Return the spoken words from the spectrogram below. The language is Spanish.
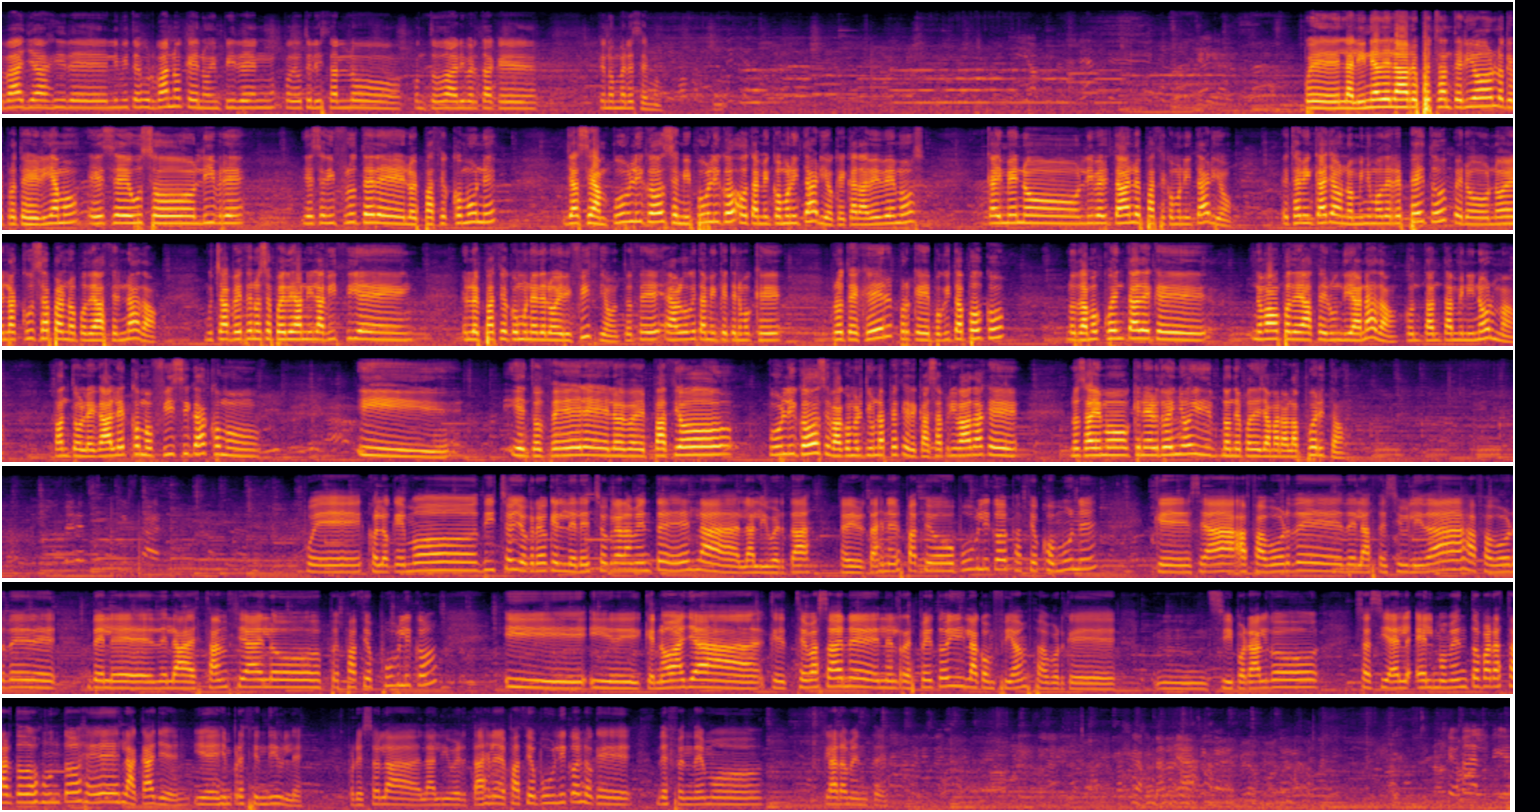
vallas y de límites urbanos que nos impiden poder utilizarlo con toda la libertad que nos merecemos. Pues en la línea de la respuesta anterior lo que protegeríamos es ese uso libre y ese disfrute de los espacios comunes, ya sean públicos, semipúblicos o también comunitarios, que cada vez vemos que hay menos libertad en los espacios comunitarios. Está bien que haya unos mínimos de respeto, pero no es la excusa para no poder hacer nada. Muchas veces no se puede dejar ni la bici en, en los espacios comunes de los edificios, entonces es algo que también que tenemos que proteger porque poquito a poco nos damos cuenta de que no vamos a poder hacer un día nada con tantas mini normas, tanto legales como físicas, como y, y entonces los espacios públicos se va a convertir en una especie de casa privada que no sabemos quién es el dueño y dónde puede llamar a las puertas. Pues con lo que hemos dicho, yo creo que el derecho claramente es la, la libertad. La libertad en el espacio público, espacios comunes que sea a favor de, la accesibilidad, a favor de, de, de, la estancia en los espacios públicos y, que no haya, que esté basada en el, respeto y la confianza, porque mmm, si por algo, o sea, si el, momento para estar todos juntos es la calle y es imprescindible. Por eso la libertad en el espacio público es lo que defendemos claramente. kiểu halvdel.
